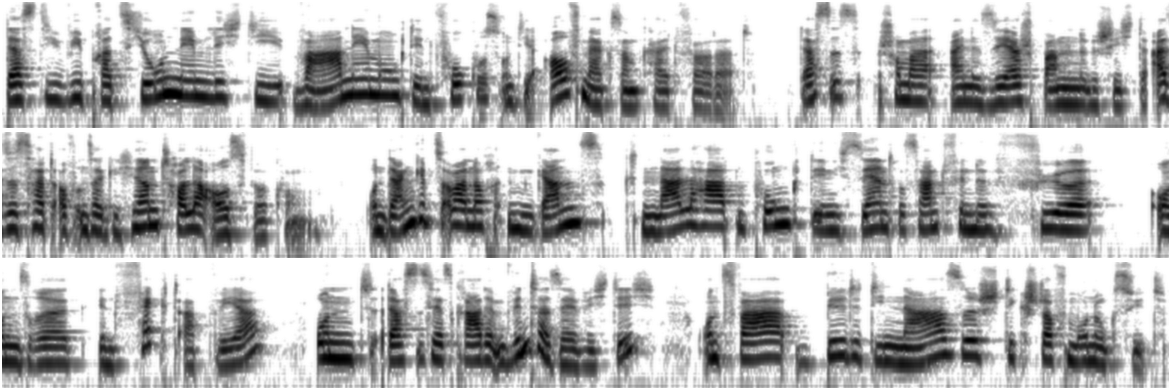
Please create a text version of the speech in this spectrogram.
dass die Vibration nämlich die Wahrnehmung, den Fokus und die Aufmerksamkeit fördert. Das ist schon mal eine sehr spannende Geschichte. Also es hat auf unser Gehirn tolle Auswirkungen. Und dann gibt's aber noch einen ganz knallharten Punkt, den ich sehr interessant finde für unsere Infektabwehr. Und das ist jetzt gerade im Winter sehr wichtig. Und zwar bildet die Nase Stickstoffmonoxid.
